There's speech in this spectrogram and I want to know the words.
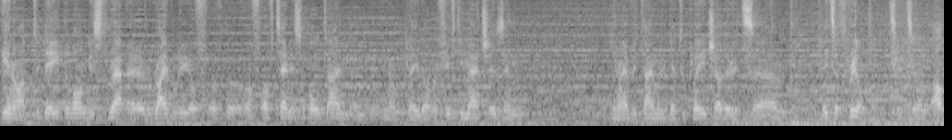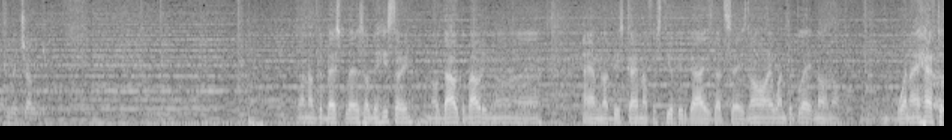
you know, up to date, the longest uh, rivalry of, of, of, of, tennis of all time, and you know, played over 50 matches, and you know, every time we get to play each other, it's um, it's a thrill. It's, it's an ultimate challenge. One of the best players of the history, no doubt about it. You know? Uh, I am not this kind of a stupid guy that says, "No, I want to play." No, no. When I have to,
